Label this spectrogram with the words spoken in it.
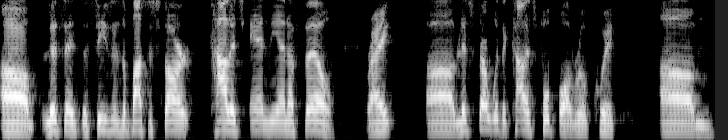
Um, listen, the season's about to start, college and the NFL, right? Uh, let's start with the college football real quick. Um,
